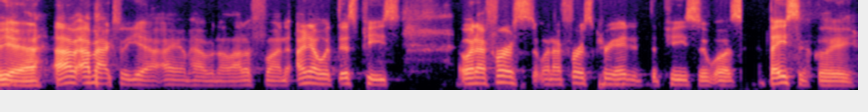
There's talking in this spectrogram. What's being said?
yeah, I'm, I'm actually, yeah, I am having a lot of fun. I know with this piece, when I first when I first created the piece, it was basically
